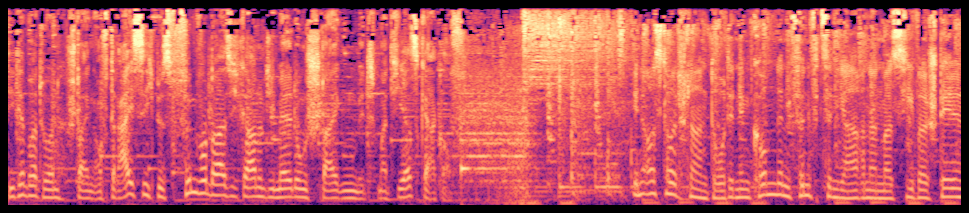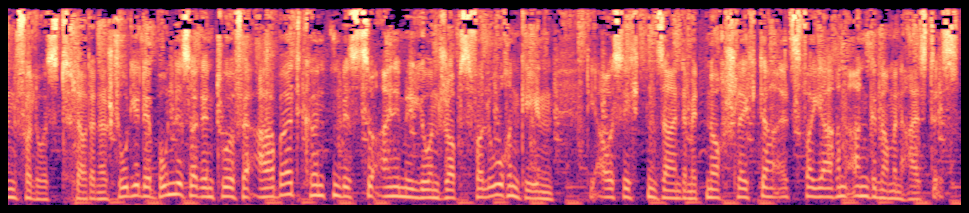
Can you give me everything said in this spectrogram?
Die Temperaturen steigen auf 30 bis 35 Grad und die Meldungen steigen mit Matthias Kerkhoff. In Ostdeutschland droht in den kommenden 15 Jahren ein massiver Stellenverlust. Laut einer Studie der Bundesagentur für Arbeit könnten bis zu eine Million Jobs verloren gehen. Die Aussichten seien damit noch schlechter als vor Jahren angenommen, heißt es.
